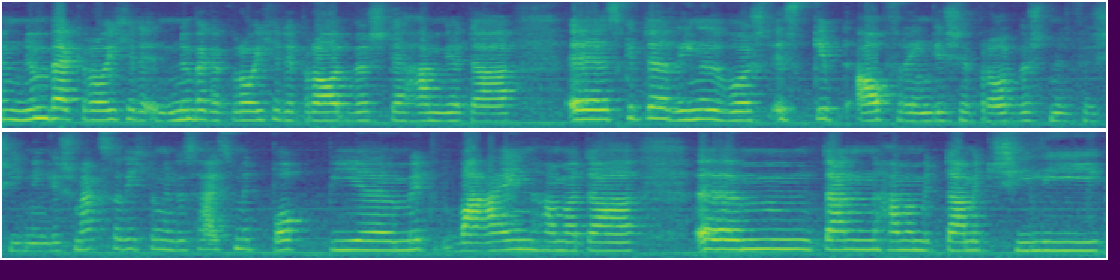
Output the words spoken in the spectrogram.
Nürnberg -räucherte, Nürnberger geräucherte Bratwürste haben wir da. Äh, es gibt eine Ringelwurst, es gibt auch fränkische Bratwürste mit verschiedenen Geschmacksrichtungen, das heißt mit Bockbier, mit Wein haben wir da, ähm, dann haben wir mit, da mit Chili.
